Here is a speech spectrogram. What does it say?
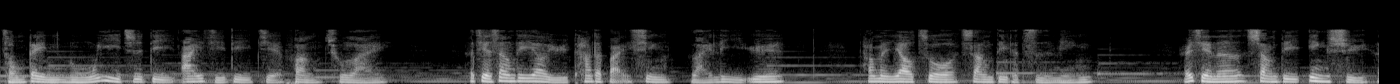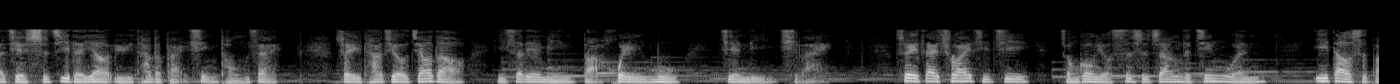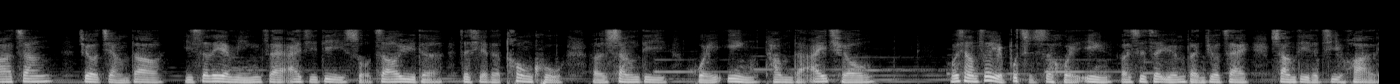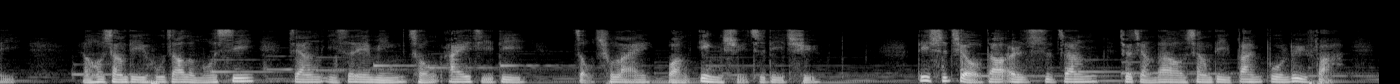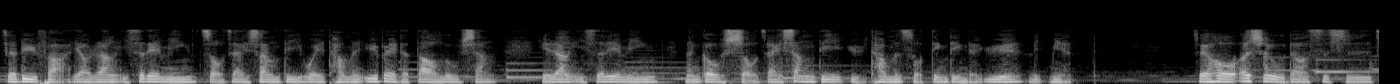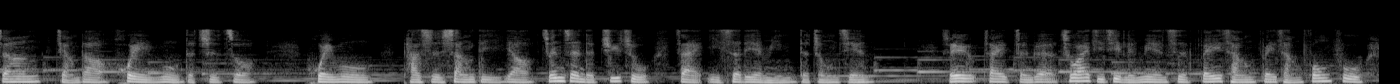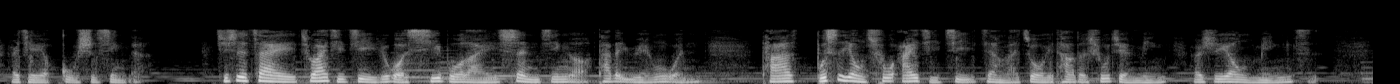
从被奴役之地埃及地解放出来，而且上帝要与他的百姓来立约，他们要做上帝的子民，而且呢，上帝应许，而且实际的要与他的百姓同在，所以他就教导以色列民把会幕。建立起来，所以在出埃及记总共有四十章的经文，一到十八章就讲到以色列民在埃及地所遭遇的这些的痛苦，而上帝回应他们的哀求。我想这也不只是回应，而是这原本就在上帝的计划里。然后上帝呼召了摩西，将以色列民从埃及地走出来，往应许之地去。第十九到二十四章就讲到上帝颁布律法，这律法要让以色列民走在上帝为他们预备的道路上，也让以色列民能够守在上帝与他们所定定的约里面。最后二十五到四十章讲到会幕的制作，会幕它是上帝要真正的居住在以色列民的中间。所以在整个出埃及记里面是非常非常丰富而且有故事性的。其实，在出埃及记，如果希伯来圣经哦，它的原文，它不是用出埃及记这样来作为它的书卷名，而是用名字。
